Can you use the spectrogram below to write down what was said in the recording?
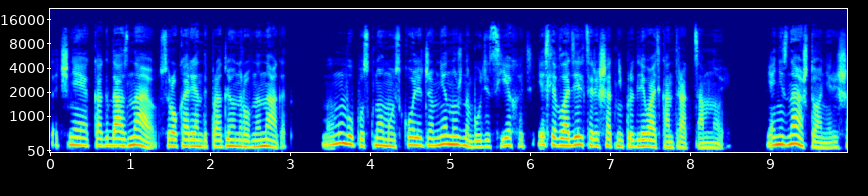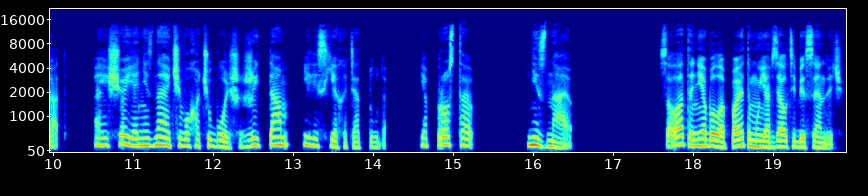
Точнее, когда знаю, срок аренды продлен ровно на год. моему выпускному из колледжа мне нужно будет съехать, если владельцы решат не продлевать контракт со мной. Я не знаю, что они решат. А еще я не знаю, чего хочу больше, жить там или съехать оттуда. Я просто не знаю. Салата не было, поэтому я взял тебе сэндвич.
